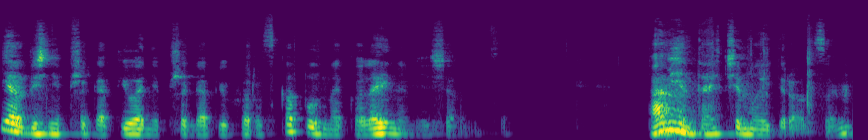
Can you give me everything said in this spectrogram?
i abyś nie przegapiła, nie przegapił horoskopów na kolejne miesiące. Pamiętajcie, moi drodzy,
